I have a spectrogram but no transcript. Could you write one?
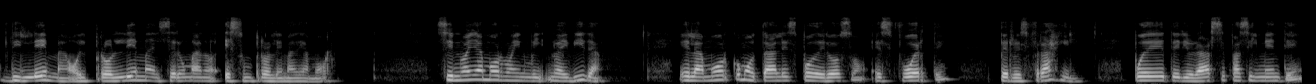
dilema o el problema del ser humano es un problema de amor. Si no hay amor no hay, no hay vida. El amor como tal es poderoso, es fuerte, pero es frágil. Puede deteriorarse fácilmente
